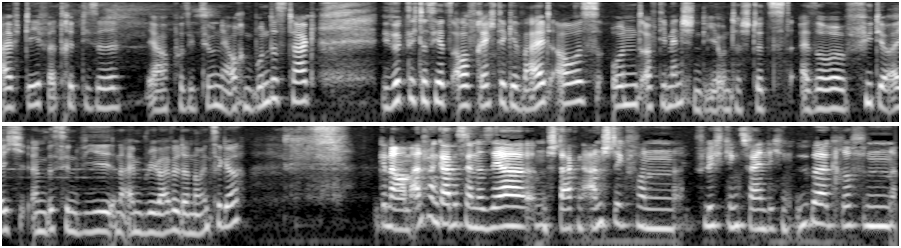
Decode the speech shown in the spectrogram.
AfD vertritt diese ja, Position ja auch im Bundestag. Wie wirkt sich das jetzt auf rechte Gewalt aus und auf die Menschen, die ihr unterstützt? Also fühlt ihr euch ein bisschen wie in einem Revival der 90er? Genau, am Anfang gab es ja einen sehr starken Anstieg von flüchtlingsfeindlichen Übergriffen,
